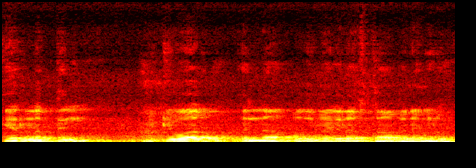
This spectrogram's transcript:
കേരളത്തിൽ മിക്കവാറും എല്ലാ പൊതുമേഖലാ സ്ഥാപനങ്ങളും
